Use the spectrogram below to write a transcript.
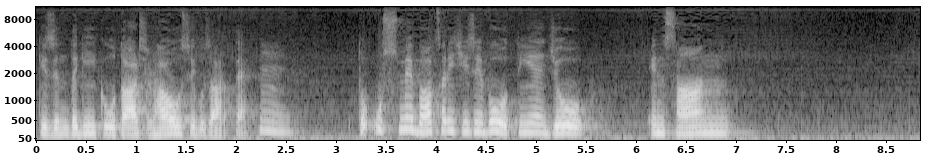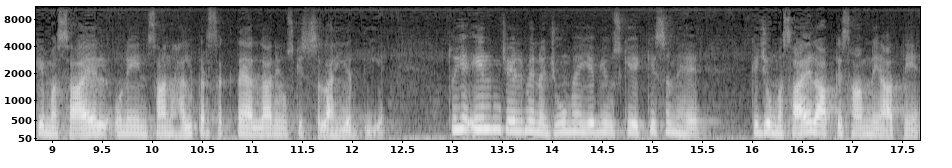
کی زندگی کو اتار چڑھاؤ سے گزارتا ہے۔ تو اس میں بہت ساری چیزیں وہ ہوتی ہیں جو انسان کے مسائل انہیں انسان حل کر سکتا ہے اللہ نے اس کی صلاحیت دی ہے۔ تو یہ علم جو علم نجوم ہے یہ بھی اس کی ایک قسم ہے۔ کہ جو مسائل آپ کے سامنے آتے ہیں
